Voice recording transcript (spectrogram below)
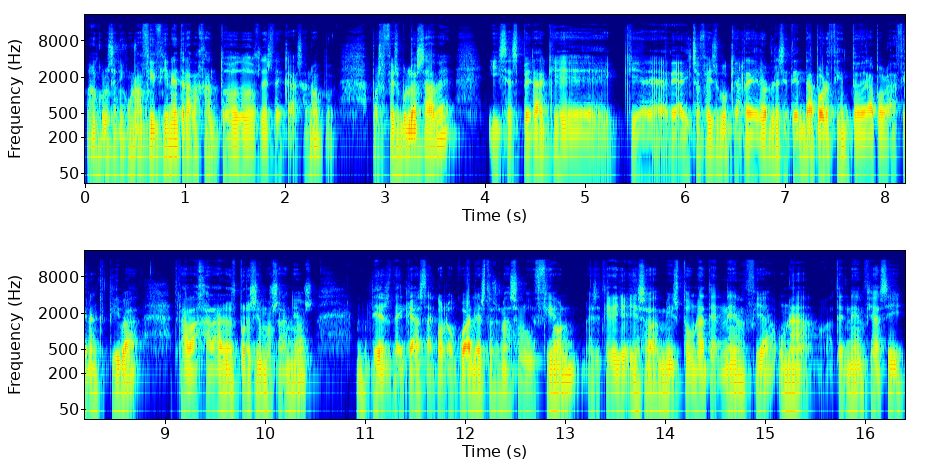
o incluso ninguna oficina y trabajan todos desde casa, ¿no? Pues Facebook lo sabe y se espera que, ha dicho Facebook que alrededor del 70% de la población activa trabajará en los próximos años desde casa, con lo cual esto es una solución, es decir, ellos han visto una tendencia, una tendencia así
